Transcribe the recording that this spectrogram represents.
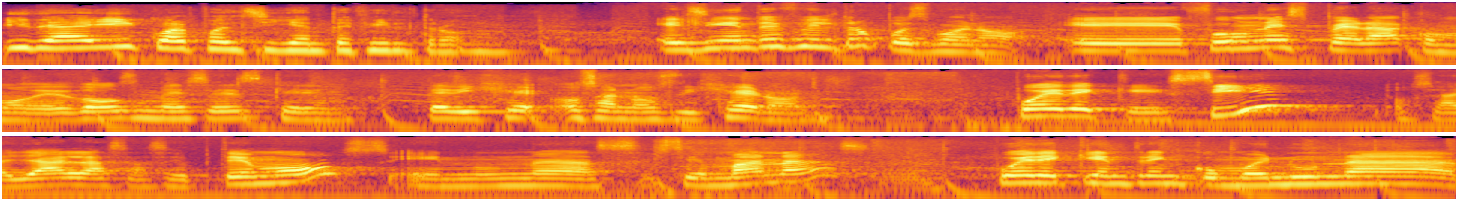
¿Y de ahí cuál fue el siguiente filtro? El siguiente filtro, pues bueno, eh, fue una espera como de dos meses que te dije, o sea, nos dijeron, puede que sí, o sea, ya las aceptemos en unas semanas, puede que entren como en una,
